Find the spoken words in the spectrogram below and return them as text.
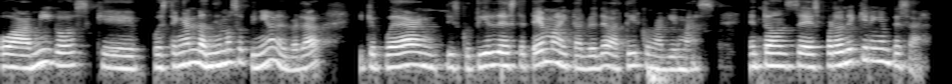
o a amigos que pues tengan las mismas opiniones, ¿verdad? Y que puedan discutir de este tema y tal vez debatir con alguien más. Entonces, ¿por dónde quieren empezar?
